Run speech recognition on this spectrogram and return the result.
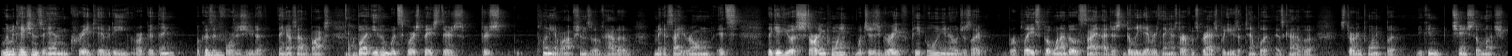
limitations and creativity are a good thing because mm-hmm. it forces you to think outside the box. Yeah. But even with Squarespace, there's there's plenty of options of how to make a site your own. It's they give you a starting point, which is great for people. You know, just like replace. But when I build a site, I just delete everything and start from scratch, but use a template as kind of a starting point. But you can change so much.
